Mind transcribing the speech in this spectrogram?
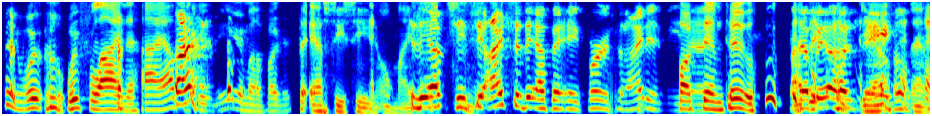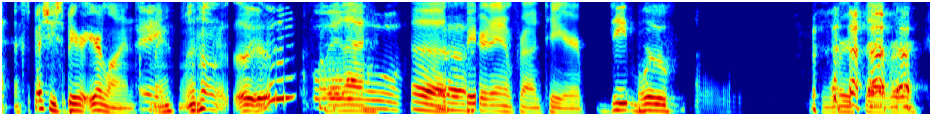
we're, we're flying at high altitude here, motherfucker. the FCC. Oh my god. The God. FCC. I said the FAA first, and I didn't Fuck that. them too. I think- Yeah, yeah, damn. especially Spirit Airlines, Hey. man. Man, I- Uh. Spirit and Frontier, JetBlue. worst ever.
